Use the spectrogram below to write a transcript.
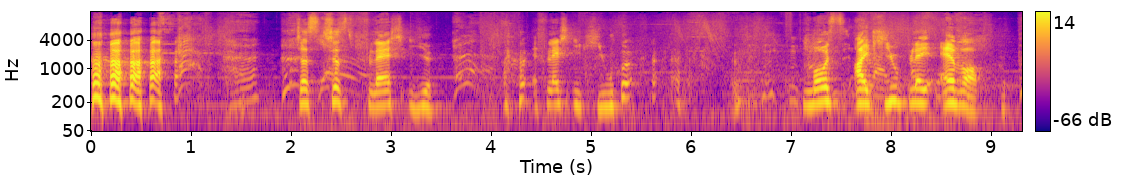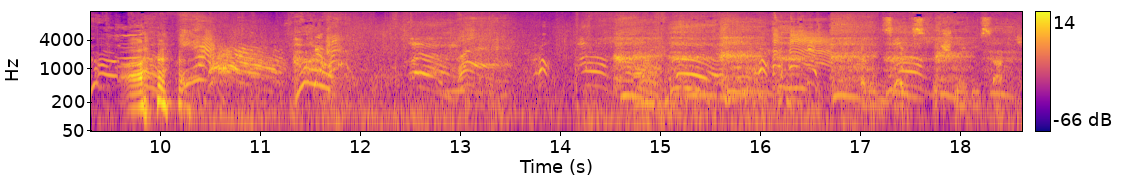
Just, just flash E. flash EQ. Most IQ play ever. Uh, Level 6, which really sucked.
